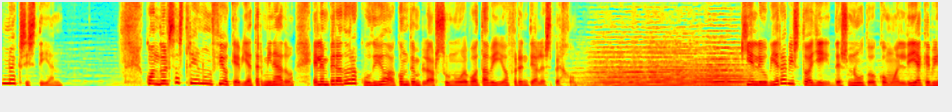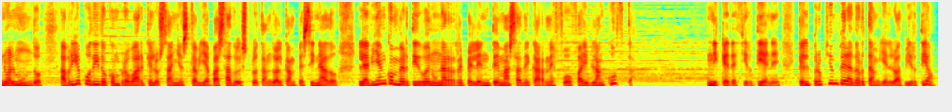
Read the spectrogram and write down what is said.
no existían. Cuando el sastre anunció que había terminado, el emperador acudió a contemplar su nuevo atavío frente al espejo. Quien le hubiera visto allí, desnudo, como el día que vino al mundo, habría podido comprobar que los años que había pasado explotando al campesinado le habían convertido en una repelente masa de carne fofa y blancuzca. Ni qué decir tiene que el propio emperador también lo advirtió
